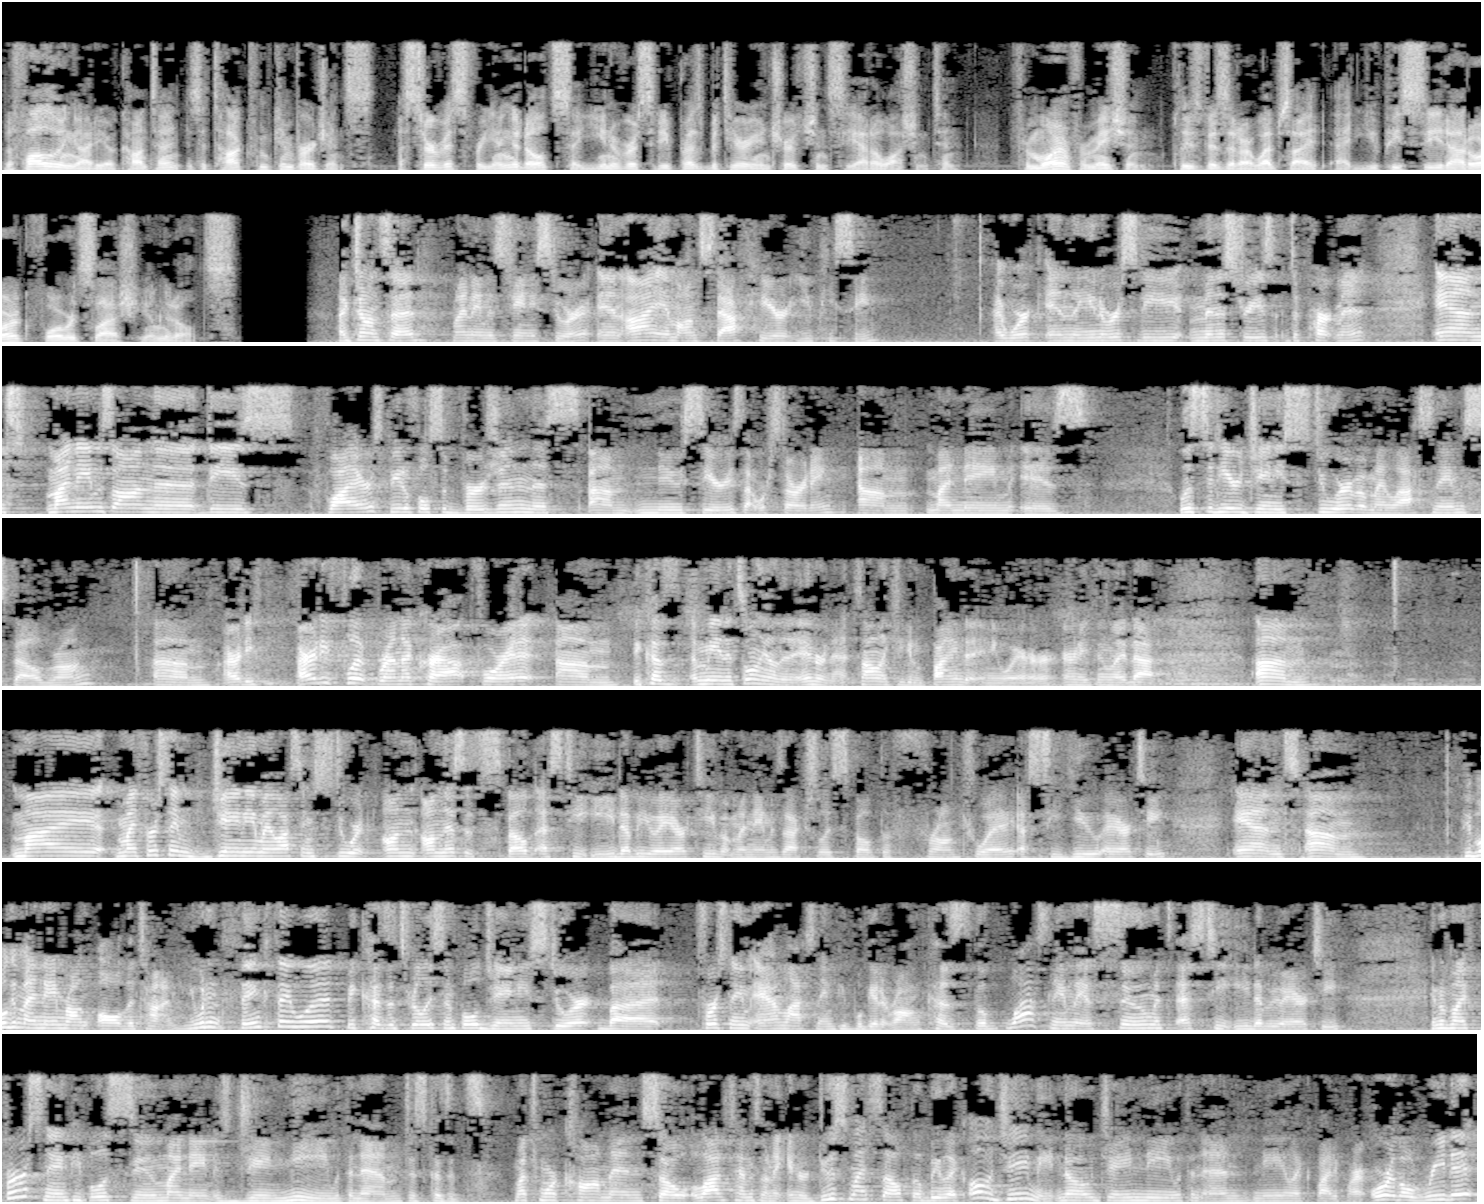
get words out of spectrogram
The following audio content is a talk from Convergence, a service for young adults at University Presbyterian Church in Seattle, Washington. For more information, please visit our website at upc.org forward slash young adults. Like John said, my name is Janie Stuart, and I am on staff here at UPC. I work in the University Ministries Department, and my name's on the, these flyers, Beautiful Subversion, this um, new series that we're starting. Um, my name is listed here, Janie Stuart, but my last name is spelled wrong. Um, I already, I already flipped Brenna crap for it um, because I mean it's only on the internet. It's not like you can find it anywhere or anything like that. Um, my my first name Janie, my last name Stuart. On on this, it's spelled S T E W A R T, but my name is actually spelled the French way, S T U A R T. And um, people get my name wrong all the time. You wouldn't think they would because it's really simple, Janie Stuart, but first name and last name people get it wrong because the last name they assume it's S-T-E-W-A-R-T. And with my first name, people assume my name is Janie with an M just because it's much more common. So a lot of times when I introduce myself, they'll be like, oh, Jamie. No, Janie with an N, knee like a body part. Or they'll read it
